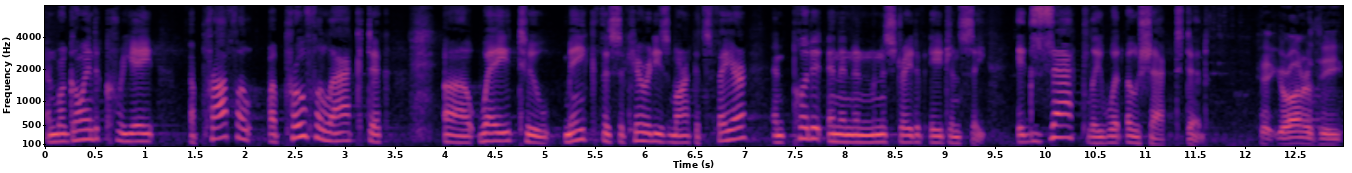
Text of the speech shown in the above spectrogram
and we're going to create a, prophy- a prophylactic uh, way to make the securities markets fair and put it in an administrative agency. Exactly what OSH Act did. Okay, Your Honor, the,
